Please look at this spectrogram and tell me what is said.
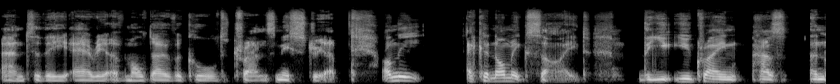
and to the area of Moldova called Transnistria. On the economic side, the U- Ukraine has an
